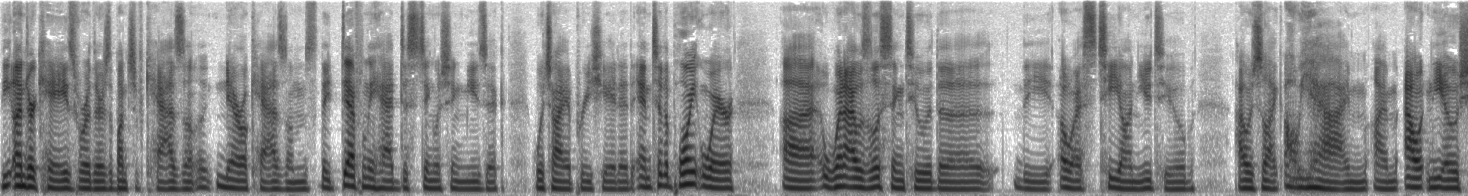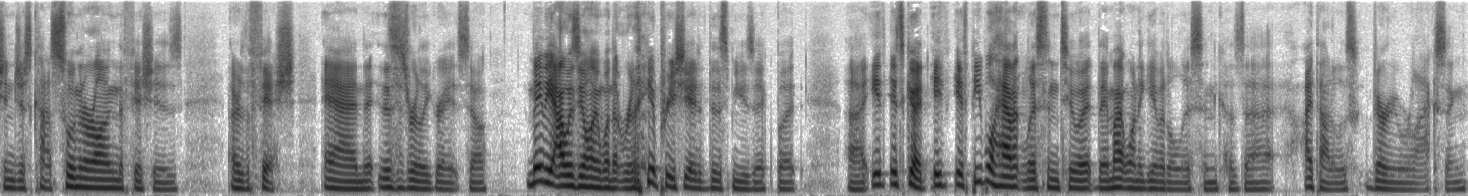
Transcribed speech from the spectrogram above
the undercaves where there's a bunch of chasm, narrow chasms." They definitely had distinguishing music, which I appreciated, and to the point where uh, when I was listening to the the OST on YouTube, I was like, oh yeah, I'm I'm out in the ocean, just kind of swimming around the fishes or the fish, and this is really great. So maybe I was the only one that really appreciated this music, but uh, it, it's good. If if people haven't listened to it, they might want to give it a listen because uh, I thought it was very relaxing.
